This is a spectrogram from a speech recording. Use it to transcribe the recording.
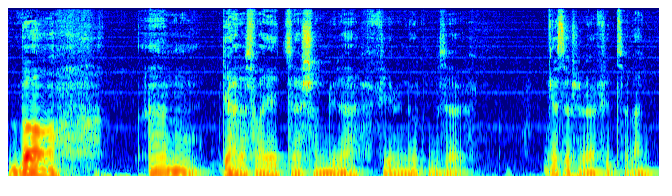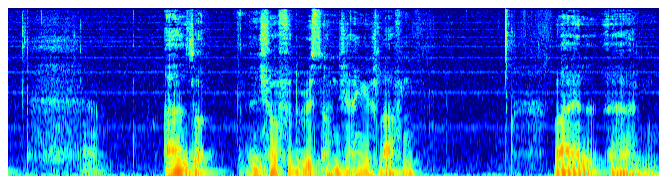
Bon, ähm, ja, das war jetzt ja schon wieder vier Minuten, ist ja, ist ja schon wieder viel zu lang. Also, ich hoffe, du bist noch nicht eingeschlafen, weil ähm,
